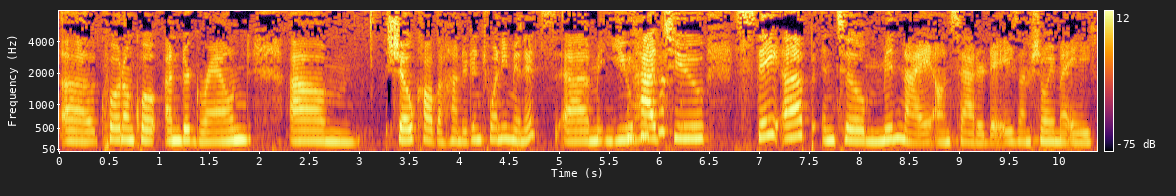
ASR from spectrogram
a quote unquote underground um, show called 120 Minutes. Um, you had to stay up until midnight on Saturdays. I'm showing my age.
